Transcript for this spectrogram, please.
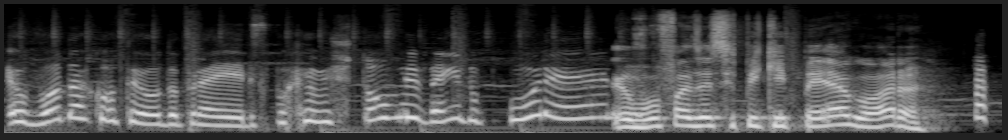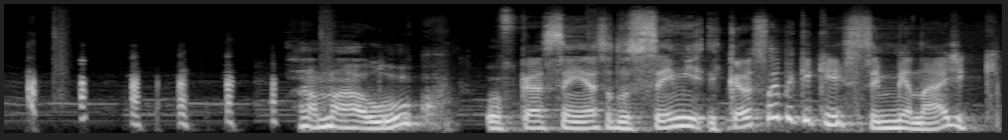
eu vou dar conteúdo para eles, porque eu estou vivendo por eles. Eu vou fazer esse pique-pé agora. Tá maluco? Vou ficar sem essa do semi. Quero saber o que é semi-menagem. Que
